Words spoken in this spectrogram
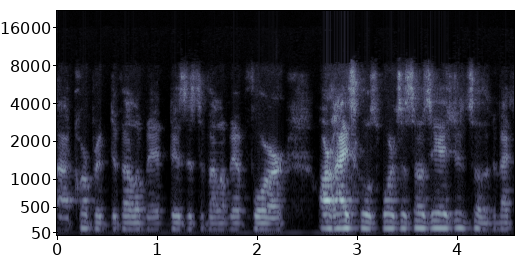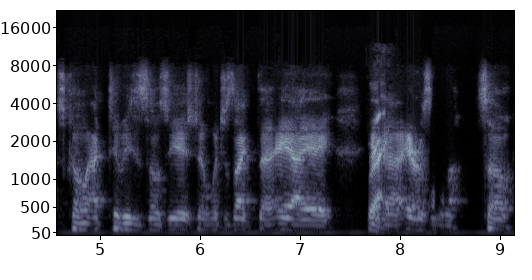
uh, corporate development, business development for our high school sports association, so the New Mexico Activities Association, which is like the AIA right. in uh, Arizona. So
